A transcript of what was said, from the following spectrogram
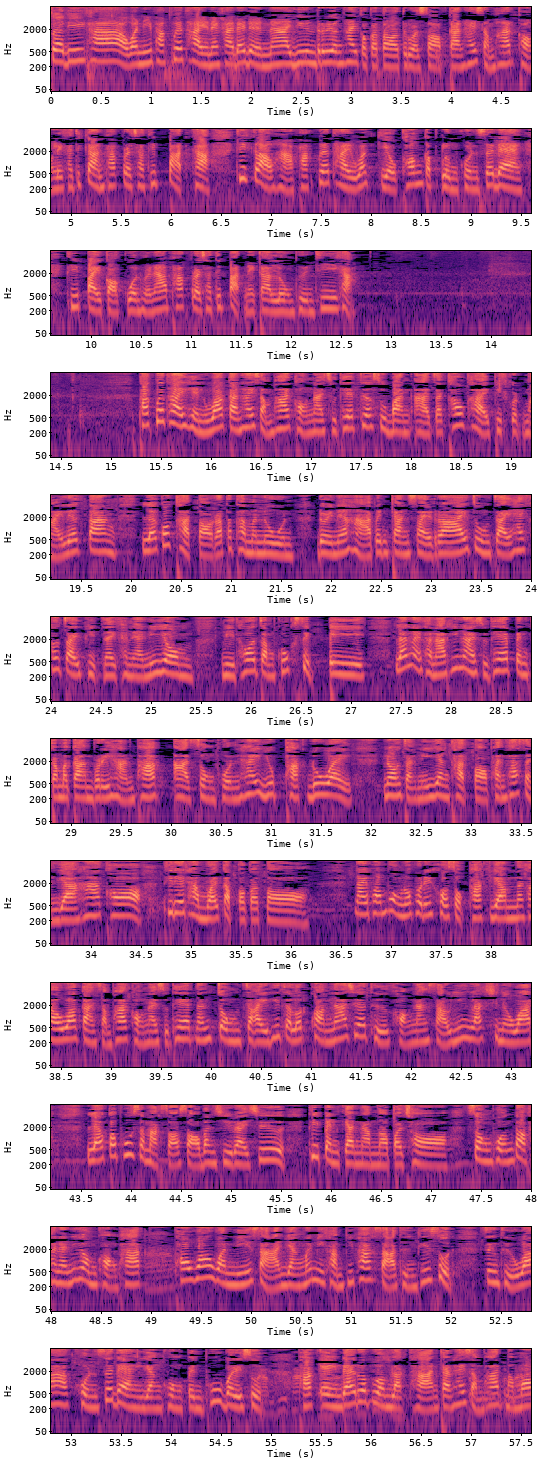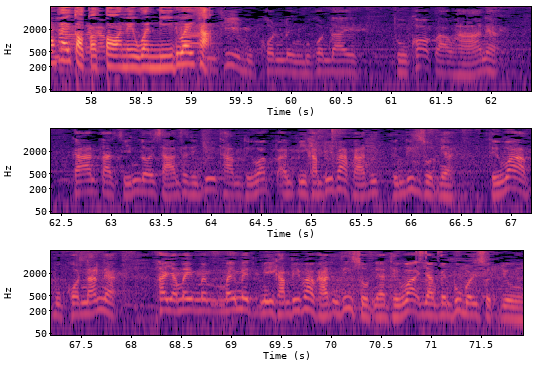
สวัสดีค่ะ วันนี้พักเพื่อไทยนะคะ ได้เดินหน้ายื่นเรื่องให้กกตตรวจสอบการให้สัมภาษณ์ของเลขาธิการพักประชาธิปัตย์ค่ะ ที่กล่าวหาพักเพื่อไทยว่าเกี่ยวข้องกับกลุ่มคนเสื้อแดงที่ไปก่อกวนหัวหน้าพักประชาธิปัตย์ในการลงพื้นที่ค่ะ พักเพื่อไทยเห็นว่าการให้สัมภาษณ์ของนายสุเทพเทือกสุบรรณอาจจะเข้าข่ายผิดกฎหมายเลือกตั้ง แล้วก็ขัดต่อรัฐธรรมนูญ โดยเนื้อหาเป็นการใส่ร้ายจูงใจให้เข้าใจผิดในคะแนนนิยม มีโทษจำคุก 10 ปี และในฐานะที่นายสุเทพเป็นกรรมการบริหารพักอาจส่งผลให้ยุบพักด้วย นอกจากนี้ยังขัดต่อพันธสัญญา 5 ข้อที่ได้ทำไว้กับกกต นายพร้อมพงษ์นพริโฆษกพักย้ำนะคะว่าการสัมภาษณ์ของนายสุเทพนั้นจงใจที่จะลดความน่าเชื่อถือของนางสาวยิ่งลักษณ์ชินวัตรแล้วก็ผู้สมัครสสบัญชีรายชื่อ ที่เป็นแกนนำนปช ส่งผลต่อคะแนนนิยมของพัก เพราะว่าวันนี้ศาลยังไม่มีคำพิพากษาถึงที่สุดจึงถือว่าคนเสื้อแดงยังคงเป็นผู้บริสุทธิ์พักเองได้รวบรวมหลักฐานการให้สัมภาษณ์มามอบให้กกตในวันนี้ด้วยค่ะที่บุคคลหนึ่งบุคคลใดถูกข้อกล่าวหาเนี่ย การตัดสินโดยสารสถิตยุติธรรมถือว่าอันมีคำพิพากษาถึงที่สุดเนี่ยถือว่าบุคคลนั้นเนี่ยถ้ายังไม่ไม่ไม่ไม่มีคำพิพากษาถึงที่สุดเนี่ยถือว่ายังเป็นผู้บริสุทธิ์อยู่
